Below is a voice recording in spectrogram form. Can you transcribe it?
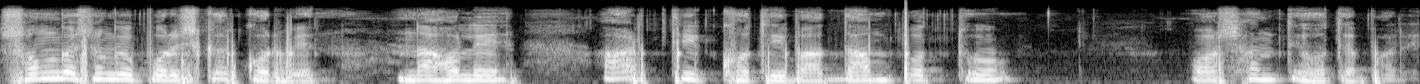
সঙ্গে সঙ্গে পরিষ্কার করবেন। না হলে আর্থিক ক্ষতি বা দাম্পত্য অশান্তি হতে পারে।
